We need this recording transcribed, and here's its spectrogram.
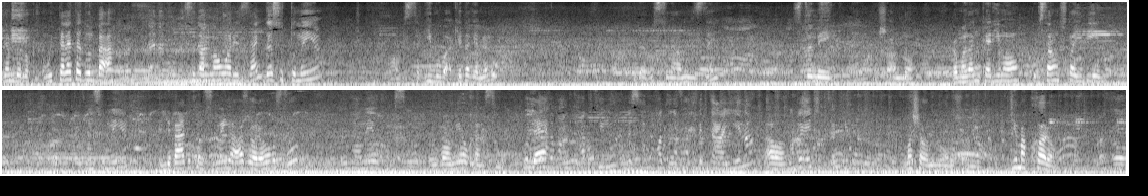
جنب الركن. والثلاثه دول بقى؟ بس ده منور إزاي؟ ده 600 آه بس اجيبه بقى كده جماله. ده بصوا عامل إزاي؟ 600 ما شاء الله رمضان كريم اهو كل سنه وأنتم طيبين 500 اللي بعده 500 اصغر اهو بصوا 450 450 كل ده طبعا بتحط فيه نور بس إحنا حاطينها في واحدة كعينة آه. الباقي بتركبي ما شاء الله ما شاء الله دي مبخره آه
